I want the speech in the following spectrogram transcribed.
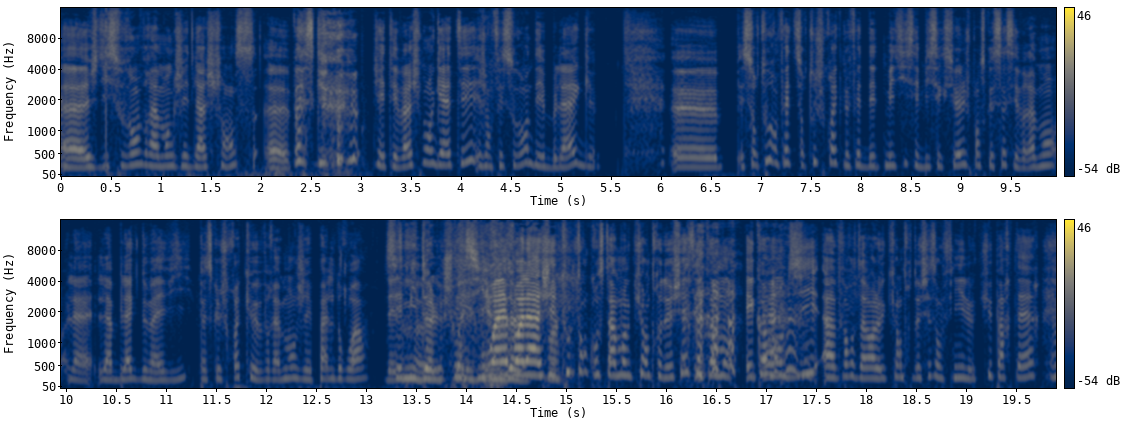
Euh, je dis souvent vraiment que j'ai de la chance euh, parce que j'ai été vachement gâtée. et J'en fais souvent des blagues. Euh, et surtout en fait, surtout je crois que le fait d'être métisse et bisexuelle, je pense que ça c'est vraiment la, la blague de ma vie parce que je crois que vraiment j'ai pas le droit. d'être, C'est middle, euh, choisi. Ouais middle. voilà, j'ai Ouais. tout le temps constamment le cul entre deux chaises et comme on, et comme on dit, à force d'avoir le cul entre deux chaises, on finit le cul par terre. Mm.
